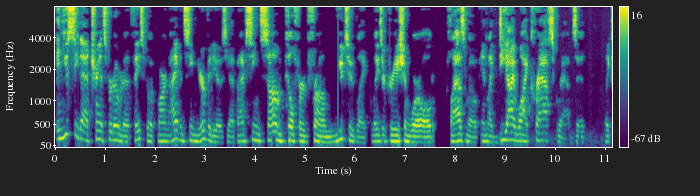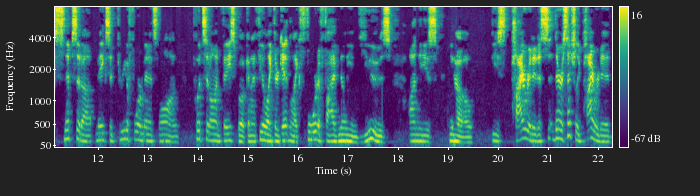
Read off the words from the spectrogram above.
And you see that transferred over to Facebook, Martin. I haven't seen your videos yet, but I've seen some pilfered from YouTube, like Laser Creation World, Plasmo, and like DIY Crafts grabs it, like snips it up, makes it three to four minutes long, puts it on Facebook, and I feel like they're getting like four to five million views on these, you know, these pirated. They're essentially pirated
